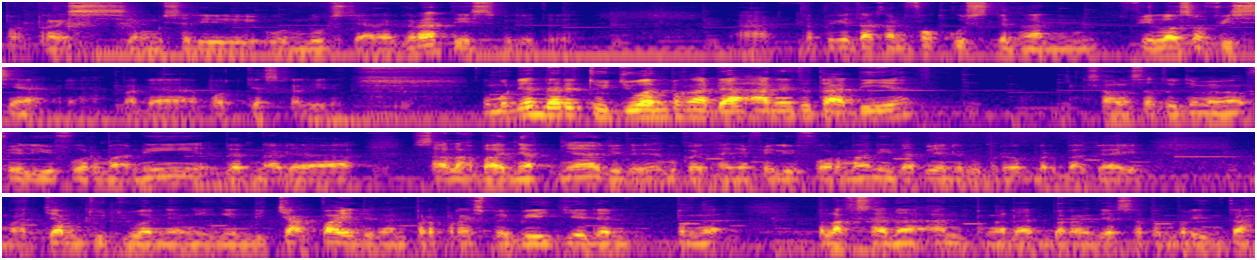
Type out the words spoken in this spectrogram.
perpres yang bisa diunduh secara gratis begitu ya. Nah, tapi kita akan fokus dengan filosofisnya ya pada podcast kali ini. Kemudian dari tujuan pengadaan itu tadi ya, salah satunya memang value for money dan ada salah banyaknya gitu ya, bukan hanya value for money tapi ada beberapa berbagai macam tujuan yang ingin dicapai dengan Perpres PBJ dan pelaksanaan pengadaan barang jasa pemerintah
